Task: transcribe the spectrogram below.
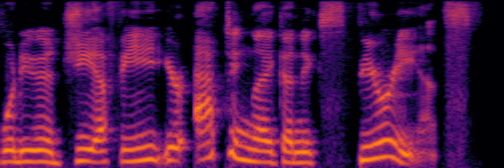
what are you, a GFE? You're acting like an experience.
